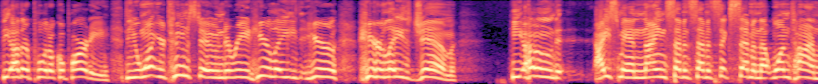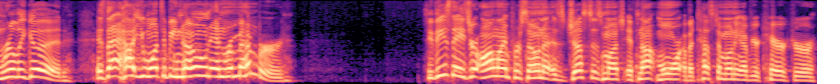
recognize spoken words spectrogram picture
the other political party? Do you want your tombstone to read, Here, lay, here, here lays Jim? He owned Iceman 97767 that one time, really good. Is that how you want to be known and remembered? See, these days, your online persona is just as much, if not more, of a testimony of your character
